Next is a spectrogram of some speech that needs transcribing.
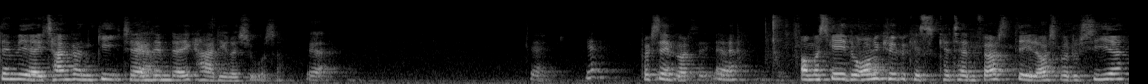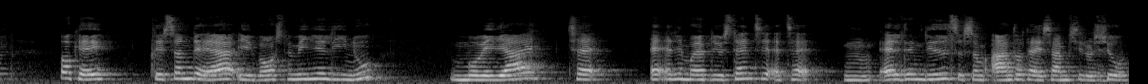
dem vil jeg i tankerne give til alle dem, der ikke har de ressourcer. Ja. Ja. Ja. For eksempel. Godt se, ja. ja. Og måske du ovenikøbet kan, kan tage den første del også, hvor du siger, okay, det er sådan, det er i vores familie lige nu. Må jeg tage alle, må jeg blive i stand til at tage mm, al den lidelse, som andre, der er i samme situation,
